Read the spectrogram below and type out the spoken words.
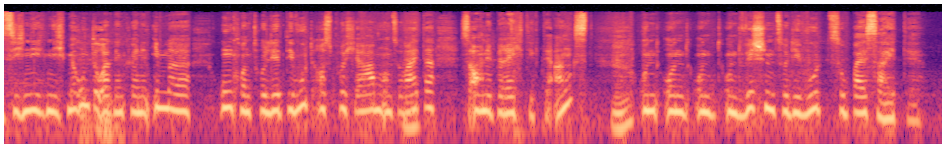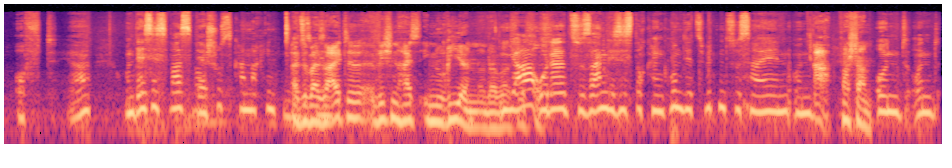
sich nicht, nicht mehr unterordnen können, immer unkontrollierte Wutausbrüche haben und so weiter, ist auch eine berechtigte Angst mhm. und, und, und, und wischen so die Wut so beiseite oft. Ja? Und das ist was, der Schuss kann nach hinten. Also beiseite wischen heißt ignorieren oder was? Ja, oder zu sagen, das ist doch kein Grund, jetzt wütend zu sein. Und, ah, verstanden. Und, und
